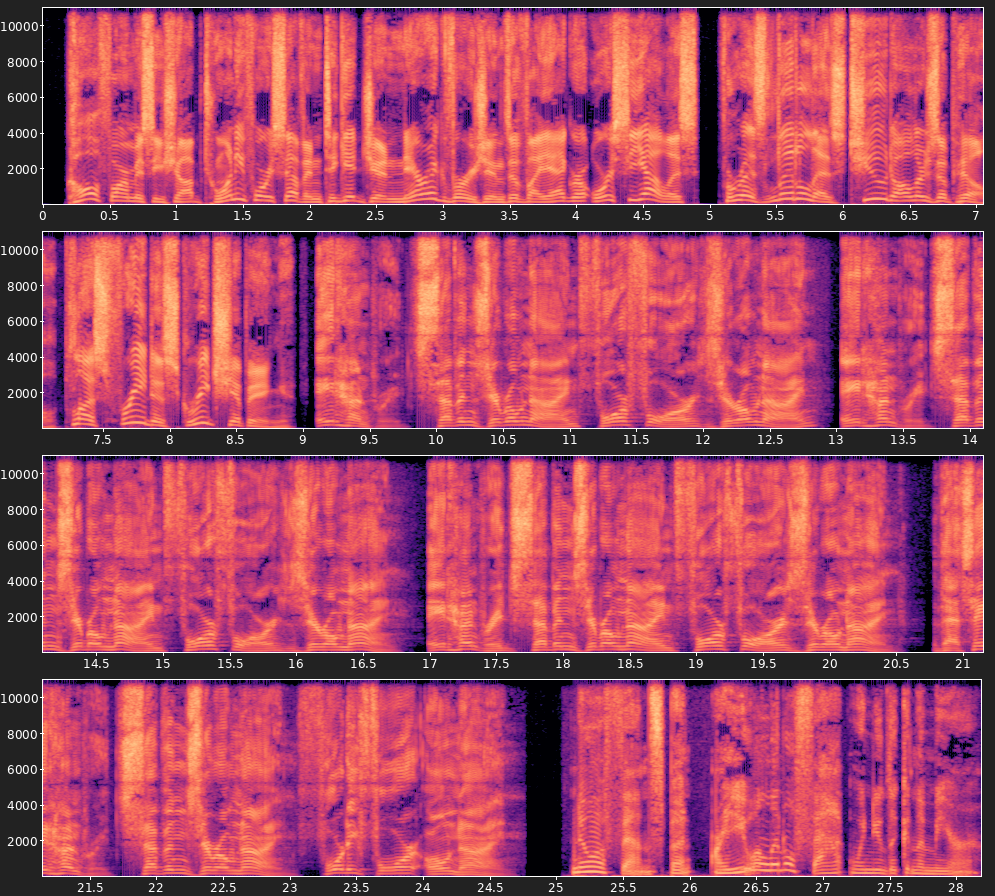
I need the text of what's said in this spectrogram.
Call Pharmacy Shop 24 7 to get generic versions of Viagra or Cialis for as little as $2 a pill, plus free discreet shipping. 800 709 4409. 800 709 4409. 800 709 4409. That's 800 709 4409. No offense, but are you a little fat when you look in the mirror?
